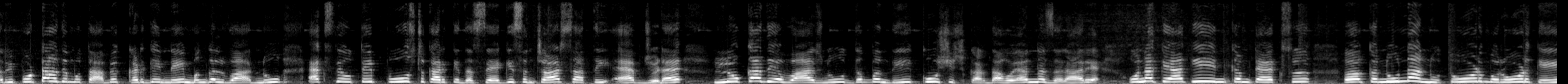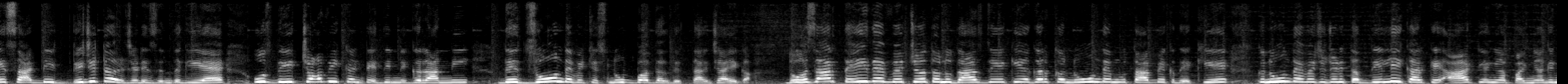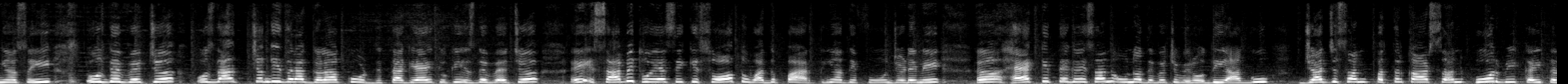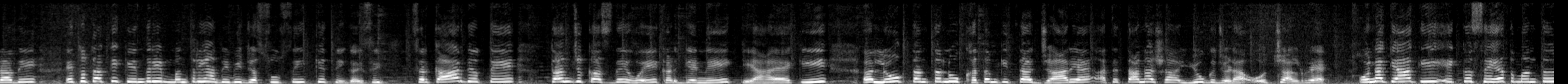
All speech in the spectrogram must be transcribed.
ਰਿਪੋਰਟਾਂ ਦੇ ਮੁਤਾਬਕ ਖੜਗੇ ਨੇ ਮੰਗਲਵਾਰ ਨੂੰ ਐਕਸ ਦੇ ਉੱਤੇ ਪੋਸਟ ਕਰਕੇ ਦੱਸਿਆ ਕਿ ਸੰਚਾਰ ਸਾਥੀ ਐਪ ਜਿਹੜਾ ਹੈ, ਲੋਕਾਂ ਦੀ ਆਵਾਜ਼ ਨੂੰ ਦੱਬਣ ਦੀ ਕੋਸ਼ਿਸ਼ ਕਰਦਾ ਹੋਇਆ ਨਜ਼ਰ ਆ ਰਿਹਾ ਹੈ। ਉਹਨਾਂ ਕਿਹਾ ਕਿ ਇਨਕਮ ਟੈਕਸ ਕਾਨੂੰਨਾਂ ਨੂੰ ਤੋੜ ਮਰੋੜ ਕੇ ਸਾਡੀ ਡਿਜੀਟਲ ਜਿਹੜੀ ਜ਼ਿੰਦਗੀ ਹੈ ਉਸ ਦੀ 24 ਘੰਟੇ ਦੀ ਨਿਗਰਾਨੀ ਦੇ ਜ਼ੋਨ ਦੇ ਵਿੱਚ ਇਸ ਨੂੰ ਬਦਲ ਦਿੱਤਾ ਜਾਏਗਾ। 2023 ਦੇ ਵਿੱਚ ਤੁਹਾਨੂੰ ਦੱਸ ਦਈਏ ਕਿ ਅਗਰ ਕਾਨੂੰਨ ਦੇ ਮੁਤਾਬਿਕ ਦੇਖੀਏ, ਕਾਨੂੰਨ ਦੇ ਵਿੱਚ ਜਿਹੜੀ ਤਬਦੀਲੀ ਕਰਕੇ ਆਰਟੀਆਈਆਂ ਪਾਈਆਂ ਗਈਆਂ ਸੀ, ਉਸ ਦੇ ਵਿੱਚ ਉਸ ਦਾ ਚੰਗੀ ਤਰ੍ਹਾਂ ਗਲਾ ਘੋਟ ਦਿੱਤਾ ਗਿਆ ਹੈ, ਕਿਉਂਕਿ ਇਸ ਦੇ ਵਿੱਚ ਇਹ ਸਾਬਿਤ ਹੋਇਆ ਸੀ ਕਿ 100 ਤੋਂ ਵੱਧ ਭਾਰਤੀਆਂ ਦੇ ਫੋਨ ਜਿਹੜੇ ਨੇ ਹੈਕ ਕੀਤੇ ਗਏ ਸਨ। ਉਹਨਾਂ ਦੇ ਵਿੱਚ ਵਿਰੋਧੀ ਆਗੂ, ਜੱਜ ਸਨ, ਪੱਤਰਕਾਰ ਸਨ, ਹੋਰ ਵੀ ਕਈ ਤਰ੍ਹਾਂ ਦੇ। ਇੱਥੋਂ ਤੱਕ ਕਿ ਕੇਂਦਰੀ ਮੰਤਰੀਆਂ ਦੀ ਵੀ ਜਾਸੂਸੀ ਕੀਤੀ ਗਈ ਸੀ। ਸਰਕਾਰ ਦੇ ਉੱਤੇ ਤੰਜ ਕੱਸਦੇ ਹੋਏ ਖੜਗੇ ਨੇ ਕਿਹਾ ਹੈ ਕਿ ਲੋਕਤੰਤਰ ਨੂੰ ਖਤਮ ਕੀਤਾ ਜਾ ਰਿਹਾ ਹੈ ਅਤੇ ਤਾਨਾਸ਼ਾਹ ਯੁੱਗ ਜਿਹੜਾ ਉਹ ਚੱਲ ਰਿਹਾ ਹੈ। ਉਹਨਾਂ ਕਿਹਾ ਕਿ ਇੱਕ ਸਿਹਤਮੰਦ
